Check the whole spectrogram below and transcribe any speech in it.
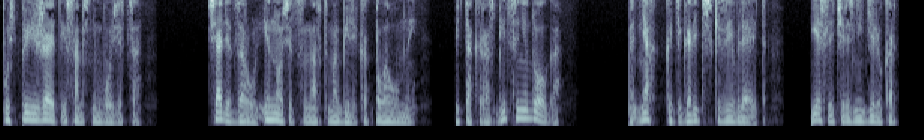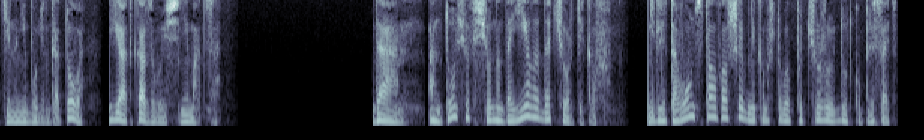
Пусть приезжает и сам с ним возится. Сядет за руль и носится на автомобиле, как полоумный. Ведь так и разбиться недолго. На днях категорически заявляет, если через неделю картина не будет готова, я отказываюсь сниматься. Да, Антосю все надоело до чертиков. Не для того он стал волшебником, чтобы под чужую дудку плясать.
